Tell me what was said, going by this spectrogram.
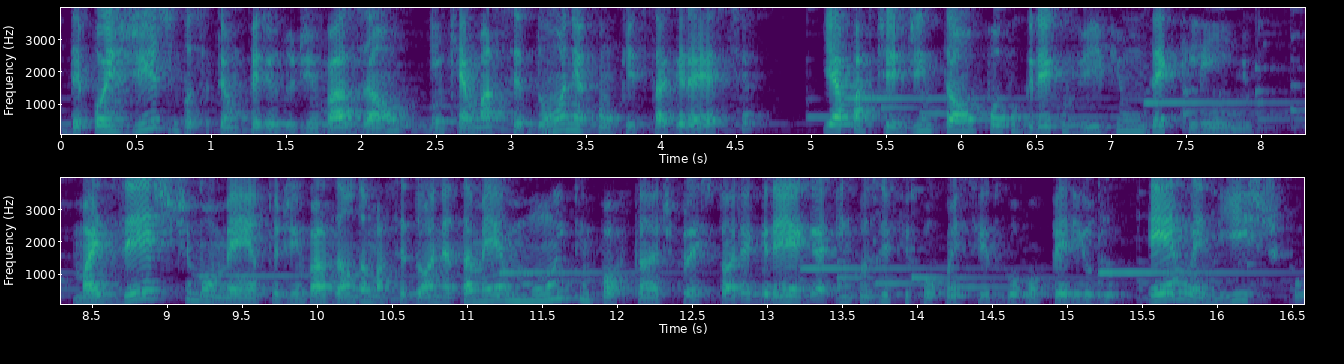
Depois disso, você tem um período de invasão em que a Macedônia conquista a Grécia, e a partir de então o povo grego vive um declínio. Mas este momento de invasão da Macedônia também é muito importante para a história grega, inclusive ficou conhecido como o período helenístico,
